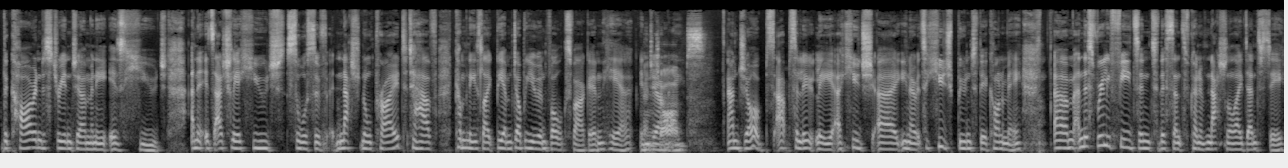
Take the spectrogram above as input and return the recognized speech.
the car industry in Germany is huge, and it's actually a huge source of national pride to have companies like BMW and Volkswagen here in and Germany. Jobs and jobs absolutely. A huge uh, you know it's a huge boon to the economy. Um, and this really feeds into this sense of kind of national identity.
